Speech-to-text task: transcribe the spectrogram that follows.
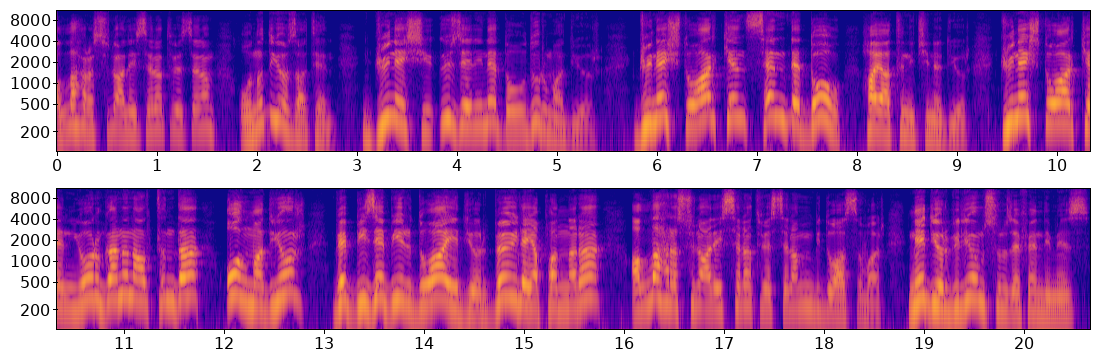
Allah Resulü aleyhissalatü vesselam onu diyor zaten. Güneşi üzerine doğdurma diyor. Güneş doğarken sen de doğ hayatın içine diyor. Güneş doğarken yorganın altında olma diyor ve bize bir dua ediyor. Böyle yapanlara Allah Resulü aleyhissalatü vesselamın bir duası var. Ne diyor biliyor musunuz Efendimiz?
